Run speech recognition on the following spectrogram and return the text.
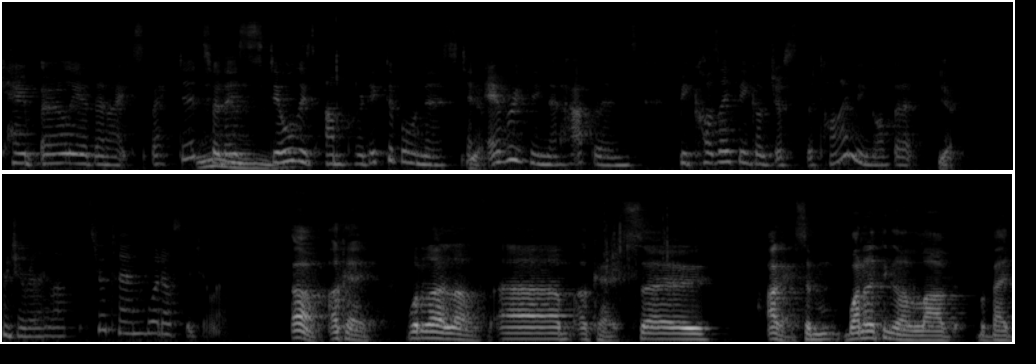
came earlier than I expected. So there's Mm. still this unpredictableness to Yeah. everything that happens because I think of just the timing of it. Yeah. Which I really loved. It's your turn. What else did you love? Oh, okay. What did I love? Um, okay, so okay, so one of the things I loved about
